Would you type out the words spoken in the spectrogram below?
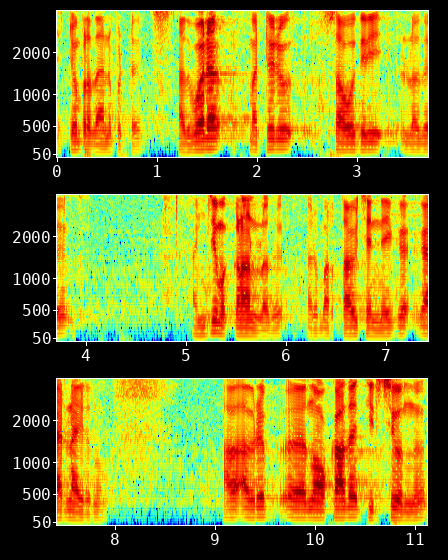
ഏറ്റവും പ്രധാനപ്പെട്ട് അതുപോലെ മറ്റൊരു സഹോദരി ഉള്ളത് അഞ്ച് മക്കളാണുള്ളത്. ഒരു ഭർത്താവ് ചെന്നൈക്കാരനായിരുന്നു അവർ നോക്കാതെ തിരിച്ചു വന്നു.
